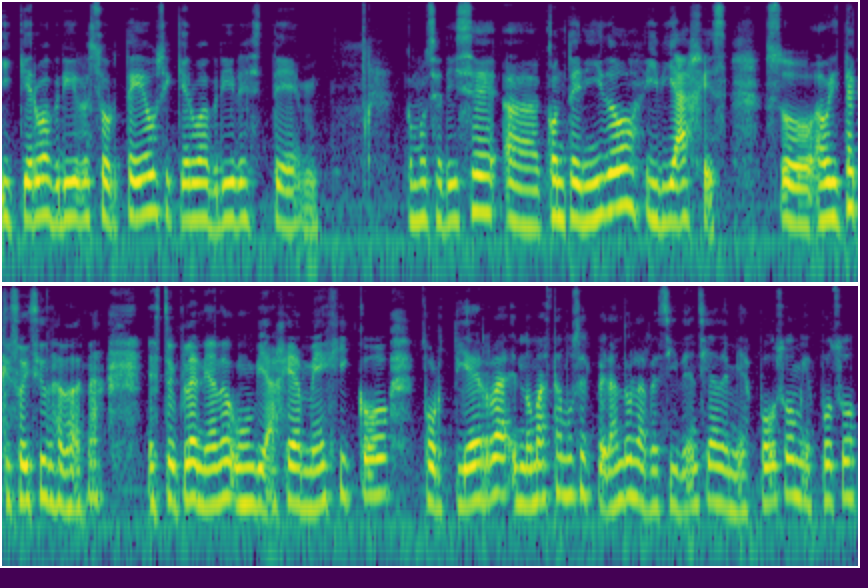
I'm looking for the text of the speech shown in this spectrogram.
y quiero abrir sorteos y quiero abrir este como se dice, uh, contenido y viajes. So, ahorita que soy ciudadana, estoy planeando un viaje a México por tierra. Nomás estamos esperando la residencia de mi esposo. Mi esposo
